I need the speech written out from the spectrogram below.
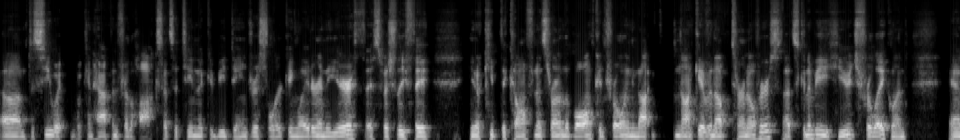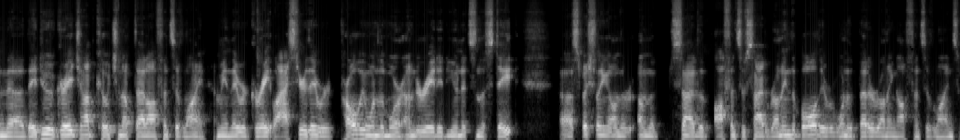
um, to see what what can happen for the Hawks. That's a team that could be dangerous lurking later in the year, especially if they, you know, keep the confidence running the ball and controlling, not not giving up turnovers. That's going to be huge for Lakeland, and uh, they do a great job coaching up that offensive line. I mean, they were great last year. They were probably one of the more underrated units in the state. Uh, especially on the on the side of the offensive side running the ball, they were one of the better running offensive lines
